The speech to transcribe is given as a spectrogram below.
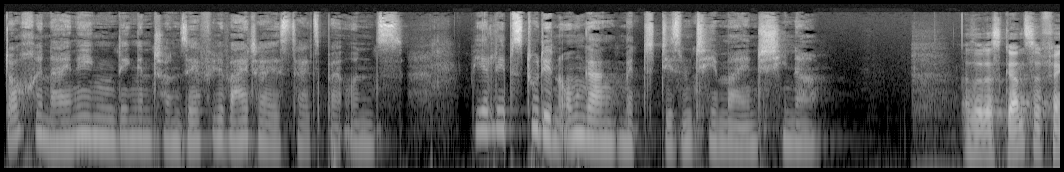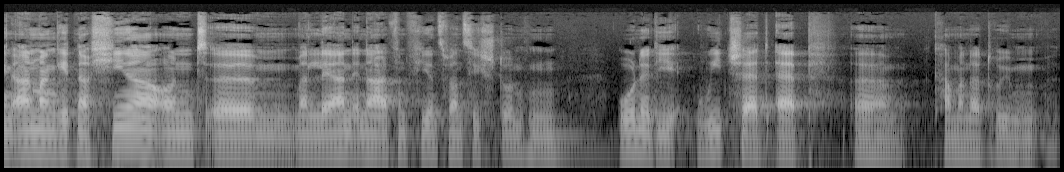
doch in einigen Dingen schon sehr viel weiter ist als bei uns. Wie erlebst du den Umgang mit diesem Thema in China? Also das Ganze fängt an, man geht nach China und ähm, man lernt innerhalb von 24 Stunden ohne die WeChat-App äh, kann man da drüben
